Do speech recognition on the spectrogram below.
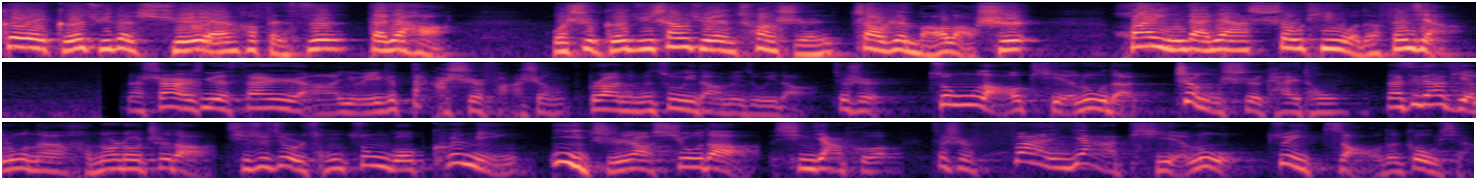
各位格局的学员和粉丝，大家好，我是格局商学院创始人赵振宝老师，欢迎大家收听我的分享。那十二月三日啊，有一个大事发生，不知道你们注意到没注意到？就是中老铁路的正式开通。那这条铁路呢，很多人都知道，其实就是从中国昆明一直要修到新加坡，这是泛亚铁路最早的构想。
